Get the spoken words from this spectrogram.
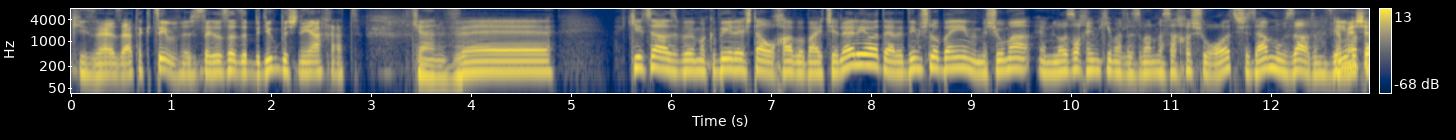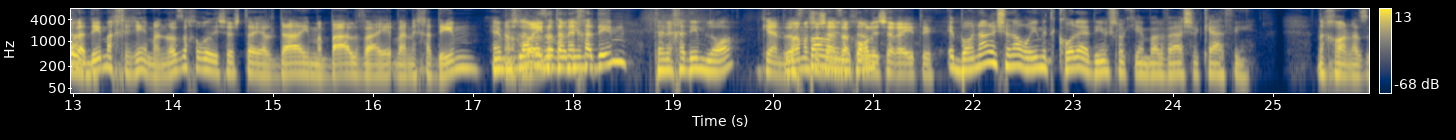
כי זה, זה התקציב, צריך לעשות את זה בדיוק בשנייה אחת. כן, ו... קיצר, אז במקביל יש את הארוחה בבית של אליוט, הילדים שלו באים, ומשום מה, הם לא זוכים כמעט לזמן מסך השורות, שזה היה מוזר, אתם מביאים אותם. גם יש ילדים אחרים, אני לא זכור לי שיש את הילדה עם הבעל וה... והנכדים. הם בשלב הזה ראינו את הנכדים? את הנכדים לא. כן, זה לא משהו שזכור לי שראיתי. בעונה הראשונה רואים את כל הילדים שלו כי הם בהלוויה של קאתי. נכון, אז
